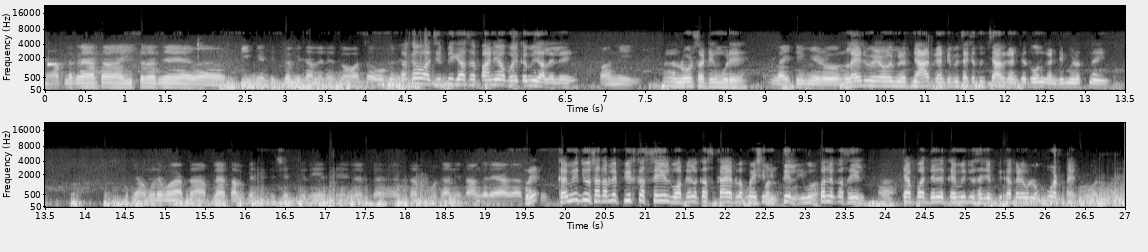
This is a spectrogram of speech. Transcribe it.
आपल्याकडे आता इतर जे अं, पीक आहे ते कमी झालेलं आहे गव्हाचं वगैरे. गव्हाची पीक असं पाणी अभावी कमी झालेले आहे. पाणी. लोड सेटिंगमुळे लाईटी वेळून लाइट वेळेवर मिळत नाही. आठ घंटे बी त्याच्यातून चार घंटे दोन घंटे मिळत नाही. त्यामुळे मग आता आपल्या तालुक्यातले जे शेतकरी आहेत ते क- टरबूज आणि डांगऱ्या म्हणजे कमी दिवसात आपले पीक कसं येईल? बुवा, आपल्याला कसं काय आपलं पैसे उत्पन्न- निघतील? उत्पन्न. कसं येईल? हा, त्या पद्धतीने कमी दिवसाच्या पिकाकडे लोक वळत आहेत वाढत आहे.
